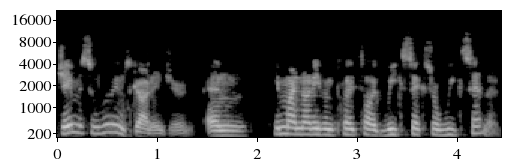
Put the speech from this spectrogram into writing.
Jameson Williams got injured, and he might not even play till like week six or week seven.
